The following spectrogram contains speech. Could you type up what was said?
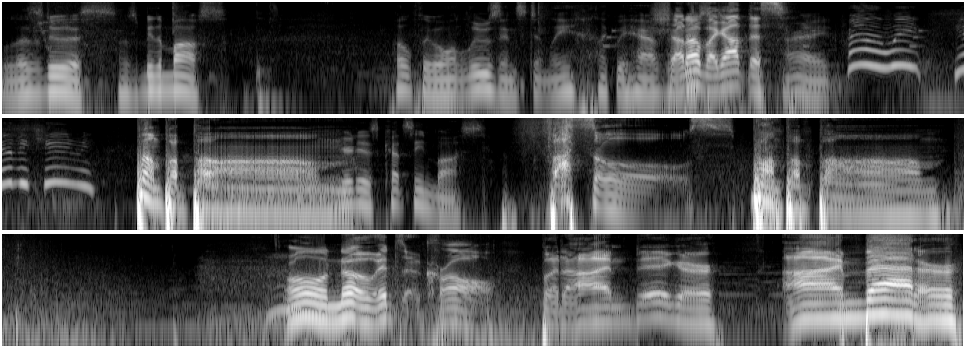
Let's do this. Let's be the boss. Hopefully, we won't lose instantly like we have. Shut up, I got this. All right. Oh wait, you gotta be kidding me. Bum bum bum. Here it is, cutscene boss. Fossils. Bum bum bum. Hmm. Oh no, it's a Krawl. But I'm bigger. I'm badder.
